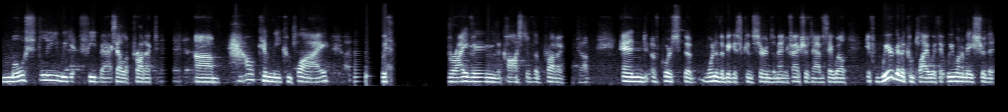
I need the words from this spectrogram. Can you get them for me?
Mostly we get feedback, sell a product. Um, how can we comply with driving the cost of the product up? And of course, the one of the biggest concerns the manufacturers have say, well, if we're going to comply with it, we want to make sure that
